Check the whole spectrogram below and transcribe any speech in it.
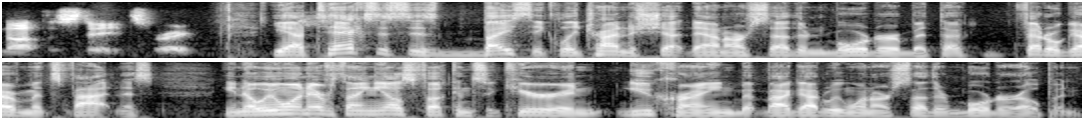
not the states, right? Yeah, Texas is basically trying to shut down our southern border, but the federal government's fighting us. You know, we want everything else fucking secure in Ukraine, but by God, we want our southern border open.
